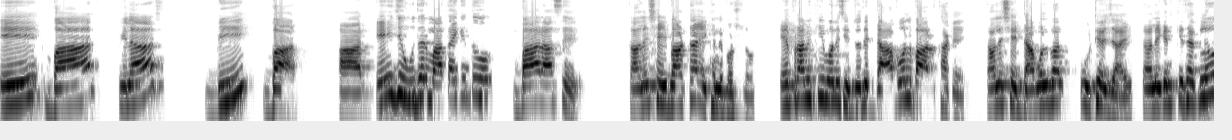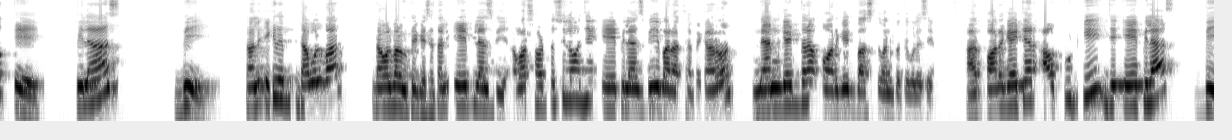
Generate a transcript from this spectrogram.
এ বার প্লাস বি বার আর এই যে ওদের মাথায় কিন্তু বার আছে, তাহলে সেই বারটা এখানে বসল। এরপর আমি কি বলেছি, যদি ডাবল বার থাকে, তাহলে সেই ডাবল বার উঠে যায়। তাহলে এখানে কি থাকল? এ প্লাস বি তাহলে এখানে ডাবল বার ডাবল বার উঠে গেছে। তাহলে এ প্লাস বি আমার শর্ত ছিল যে এ প্লাস বি বানাতে হবে, কারণ ন্যান গেট দ্বারা অর গেট বাস্তবায়ন করতে বলেছে। আর অর গেটের আউটপুট কি? যে এ প্লাস বি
